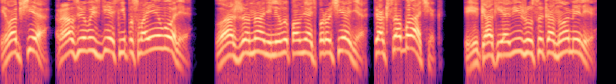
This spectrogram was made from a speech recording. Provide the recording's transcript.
И вообще, разве вы здесь не по своей воле? Вас же наняли выполнять поручения, как собачек. И, как я вижу, сэкономили.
